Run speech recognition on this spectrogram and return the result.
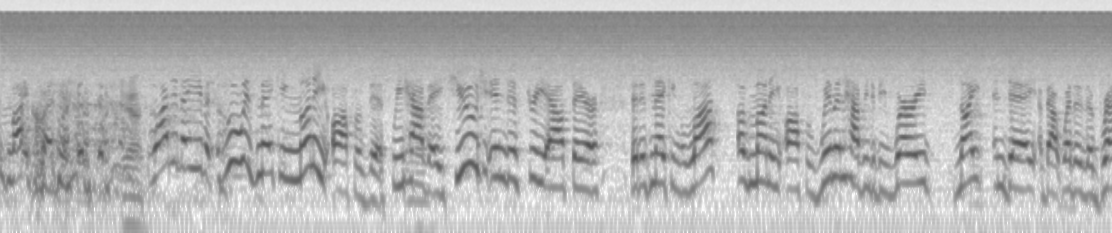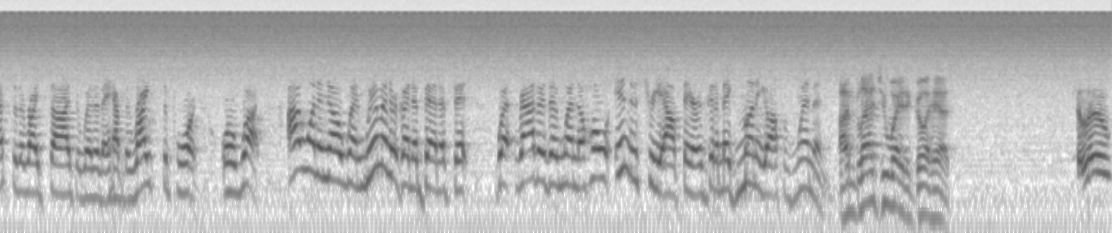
is my question. Yeah. Why do they even, who is making money off of this? We have a huge industry out there that is making lots of money off of women having to be worried night and day about whether their breasts are the right size or whether they have the right support or what. I want to know when women are going to benefit what, rather than when the whole industry out there is going to make money off of women. I'm glad you waited. Go ahead. Hello?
